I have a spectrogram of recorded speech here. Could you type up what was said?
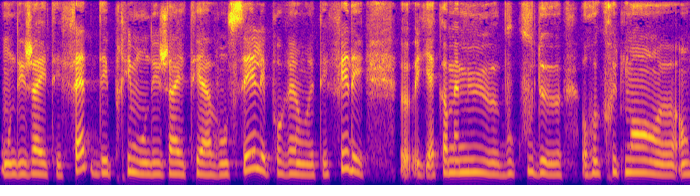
ont, déjà été faites, des primes ont déjà été avancées, les progrès ont été faits. Des, il y a quand même eu beaucoup de recrutement en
